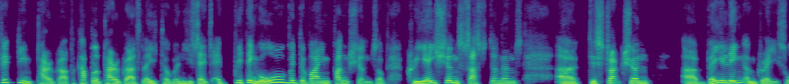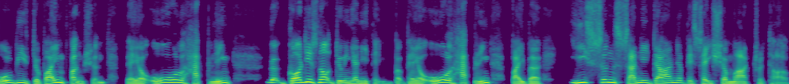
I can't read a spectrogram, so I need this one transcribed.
15th paragraph, a couple of paragraphs later, when he says everything, all the divine functions of creation, sustenance, uh, destruction, uh, veiling, and grace, all these divine functions, they are all happening. God is not doing anything, but they are all happening by the Isan Sanidana Visesha Matrata,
